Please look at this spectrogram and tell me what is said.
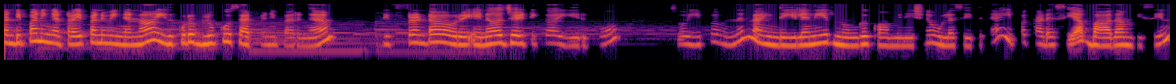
கண்டிப்பாக நீங்கள் ட்ரை பண்ணுவீங்கன்னா இது கூட குளுக்கோஸ் ஆட் பண்ணி பாருங்கள் டிஃப்ரெண்ட்டாக ஒரு எனர்ஜெட்டிக்காக இருக்கும். ஸோ இப்போ வந்து நான் இந்த இளநீர் நுங்கு காம்பினேஷனை உள்ளே சேர்த்துட்டேன். இப்போ கடைசியாக பாதாம் பிசின்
